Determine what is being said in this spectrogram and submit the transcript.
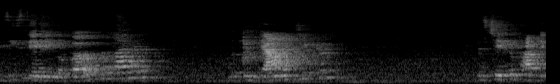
Is he standing above the ladder, looking down at Jacob? Does Jacob to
